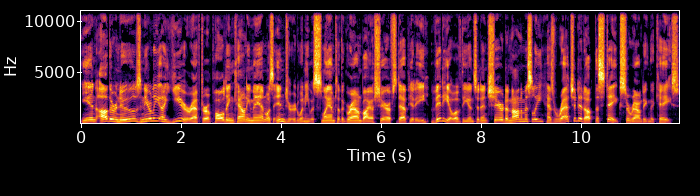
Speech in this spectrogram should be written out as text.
In other news, nearly a year after a Paulding County man was injured when he was slammed to the ground by a sheriff's deputy, video of the incident shared anonymously has ratcheted up the stakes surrounding the case.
